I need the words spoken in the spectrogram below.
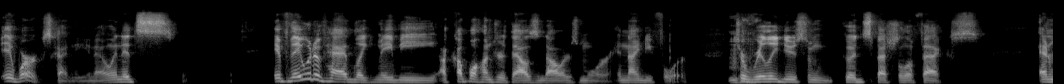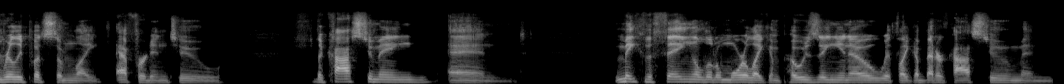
it works kind of, you know, and it's if they would have had like maybe a couple hundred thousand dollars more in 94 to Mhm. really do some good special effects and really put some like effort into the costuming and make the thing a little more like imposing, you know, with like a better costume and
